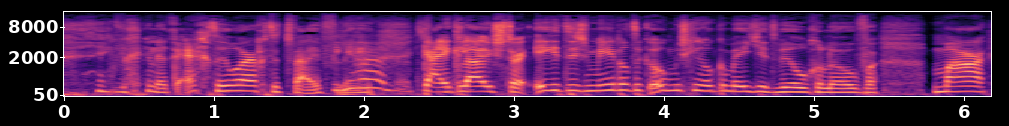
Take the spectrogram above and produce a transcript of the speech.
ik begin ook echt heel erg te twijfelen. Ja, Kijk, luister. Ik, het is meer dat ik ook misschien ook een beetje het wil geloven. Maar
